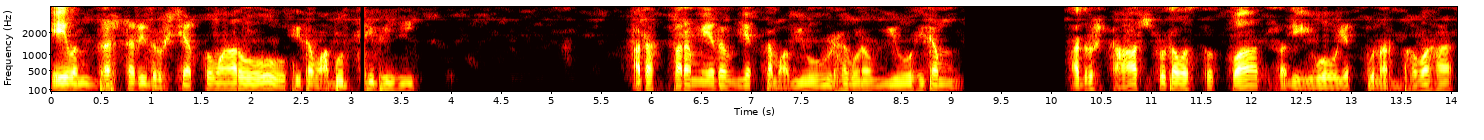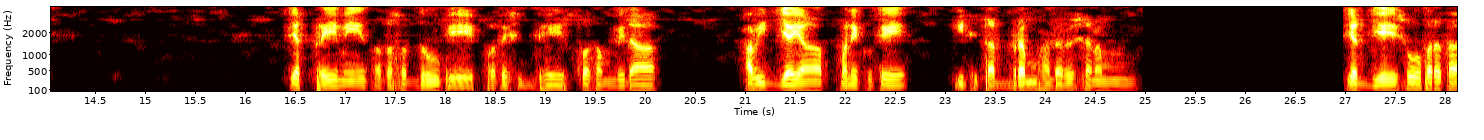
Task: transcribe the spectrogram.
एवम् द्रष्टरिदृश्यत्वमारोपितमबुद्धिभिः। अतः परम् यदव्यक्तमव्यूढगुणव्यूहितम् अदृष्टाश्रुतवस्तुत्वात् स जीवो यत्पुनर्भवः यत्प्रेमे सतसद्रूपे प्रतिषिद्धे स्वसंविदा। अविद्ययात्मनि कृते इति तद्ब्रह्मदर्शनम्। यद्येषोपरता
